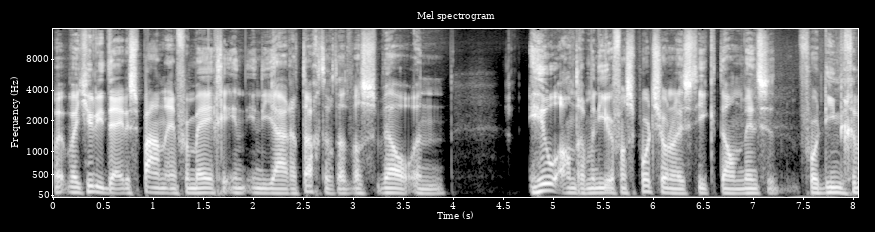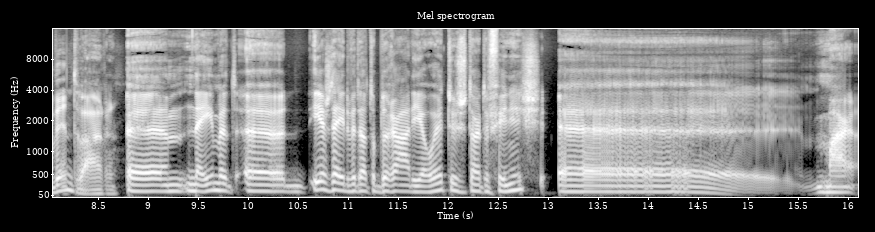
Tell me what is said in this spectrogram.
wat jullie deden, Spaan en Vermegen in, in de jaren tachtig, dat was wel een heel andere manier van sportjournalistiek dan mensen voordien gewend waren. Uh, nee, met, uh, eerst deden we dat op de radio, hè, tussen start en finish. Uh, maar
